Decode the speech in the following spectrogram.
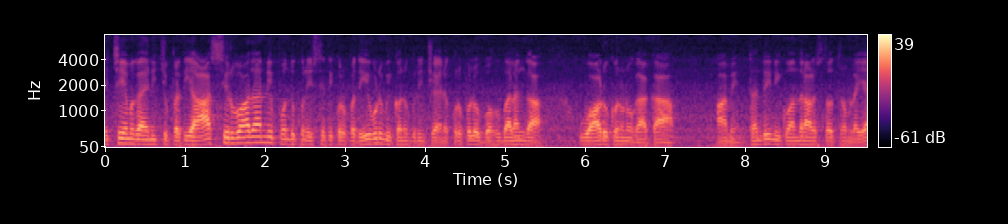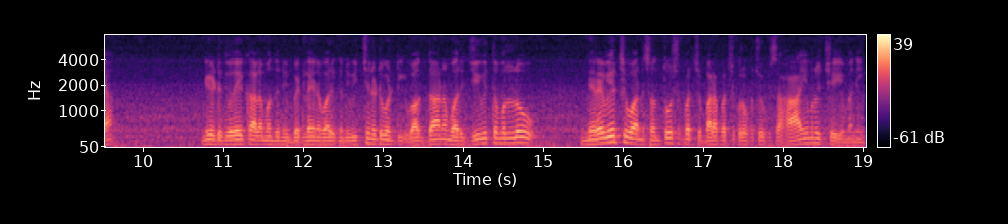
నిశ్చయముగా ఆయన ఇచ్చి ప్రతి ఆశీర్వాదాన్ని పొందుకునే స్థితి కృప దేవుడు మీకు అనుగ్రహించి ఆయన కృపలో బహుబలంగా వాడుకొనుగాక ఆమె తండ్రి నీకు వందనాల స్తోత్రములయ్యా. నేటి ఉదయకాలం మందు నీ బిడ్డలైన వారికి నువ్వు ఇచ్చినటువంటి వాగ్దానం వారి జీవితంలో నెరవేర్చి వారిని సంతోషపరిచి బలపరిచి కృప చూపి సహాయమును చేయమని.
